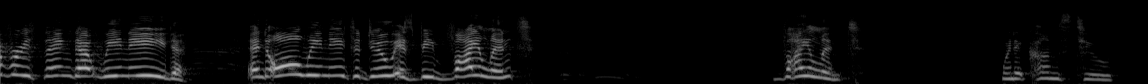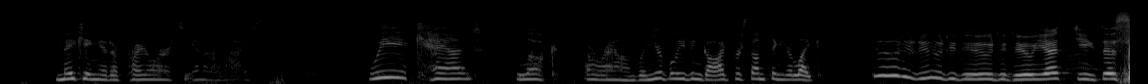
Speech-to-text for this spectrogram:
everything that we need. And all we need to do is be violent, violent when it comes to making it a priority in our lives. We can't look around. When you're believing God for something, you're like, do, do, do, do, do, do, do. Yes, Jesus.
